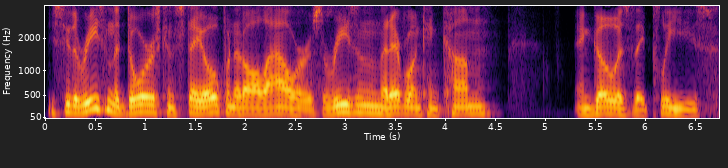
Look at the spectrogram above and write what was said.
You see, the reason the doors can stay open at all hours, the reason that everyone can come and go as they please,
